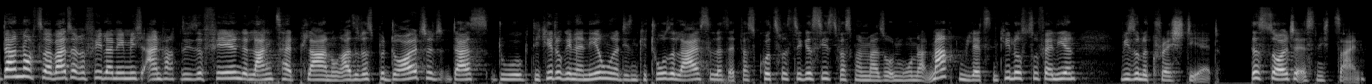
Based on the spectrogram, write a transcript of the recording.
Dann noch zwei weitere Fehler, nämlich einfach diese fehlende Langzeitplanung. Also das bedeutet, dass du die ketogene Ernährung oder diesen Ketose-Lifestyle als etwas kurzfristiges siehst, was man mal so einen Monat macht, um die letzten Kilos zu verlieren, wie so eine Crash-Diät. Das sollte es nicht sein.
